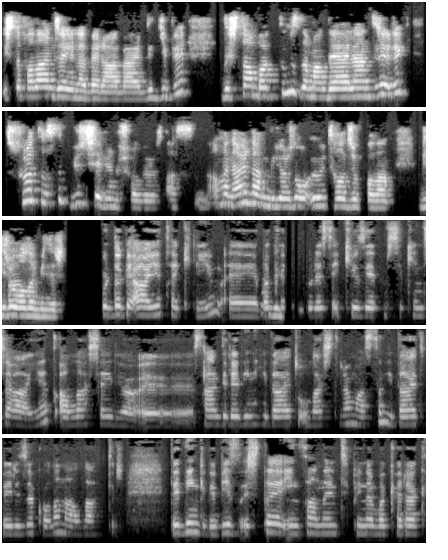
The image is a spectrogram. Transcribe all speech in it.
işte falanca ile beraberdi gibi dıştan baktığımız zaman değerlendirerek surat asıp yüz çevirmiş oluyoruz aslında. Ama nereden biliyoruz o öğüt alacak olan biri olabilir? Burada bir ayet ekleyeyim. Ee, bakın burası 272. ayet. Allah şey diyor, e, sen dilediğini hidayete ulaştıramazsın, hidayet verecek olan Allah'tır. Dediğin gibi biz işte insanların tipine bakarak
